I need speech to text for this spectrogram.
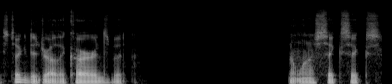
I still get to draw the cards, but I don't want a 6-6.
